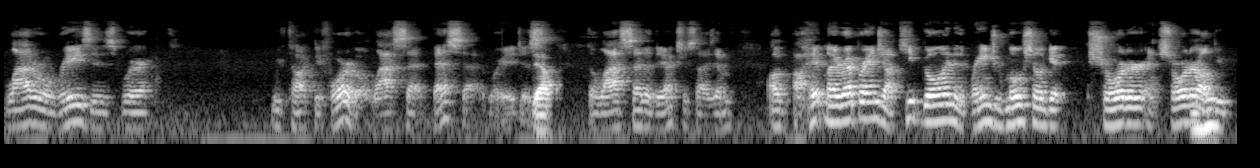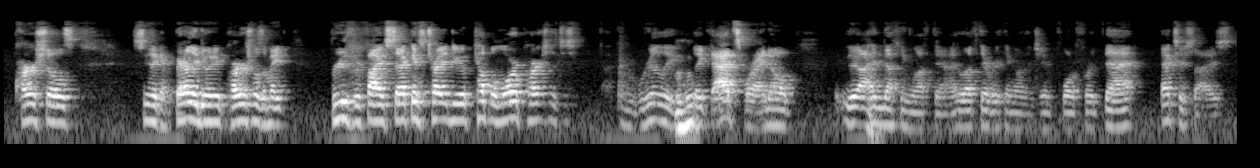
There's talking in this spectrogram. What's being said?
lateral raises where we've talked before about last set, best set, where you just the last set of the exercise. i will I'll hit my rep range. I'll keep going, and the range of motion will get shorter and shorter. Mm-hmm. I'll do partials. As soon as I can barely do any partials, I might breathe for five seconds, try to do a couple more partials. Just fucking really mm-hmm. like that's where I know I had nothing left in. I left everything on the gym floor for that exercise.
